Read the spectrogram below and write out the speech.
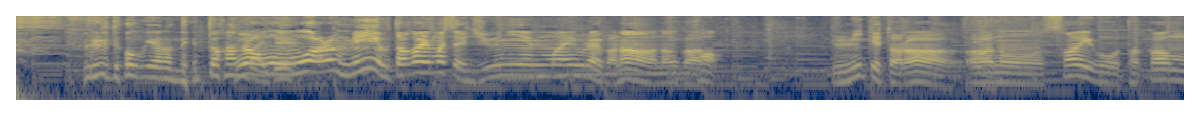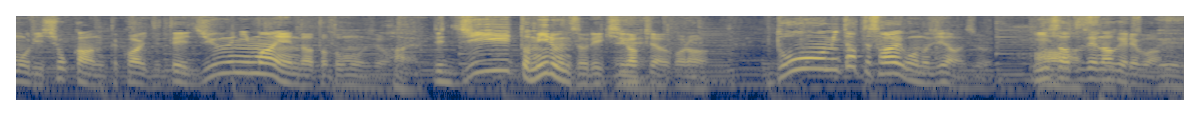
古道具屋のネット販いや売でもうあれ目疑いましたよ。12年前ぐらいかな。なんかは見てたらあの西郷隆盛書簡って書いてて12万円だったと思うんですよ、はい。でじーっと見るんですよ歴史学者だから、どう見たって西郷の字なんですよ。印刷でなければ。あーそうです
